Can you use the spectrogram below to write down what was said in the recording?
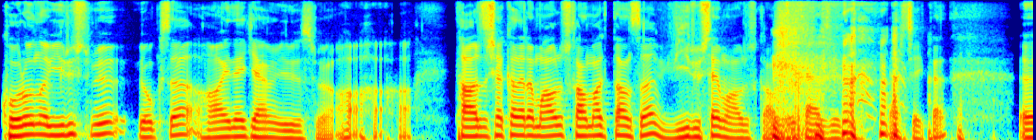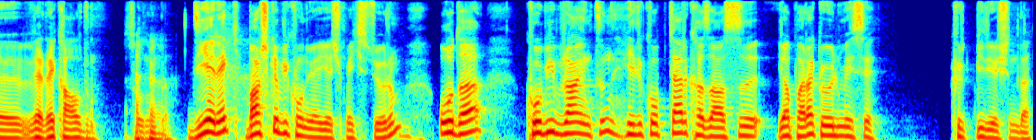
koronavirüs mü yoksa Heineken virüs mü? Tarzı şakalara maruz kalmaktansa virüse maruz kalmayı tercih ediyorum gerçekten. Ee, ve de kaldım sonunda. Diyerek başka bir konuya geçmek istiyorum. O da Kobe Bryant'ın helikopter kazası yaparak ölmesi. 41 yaşında.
